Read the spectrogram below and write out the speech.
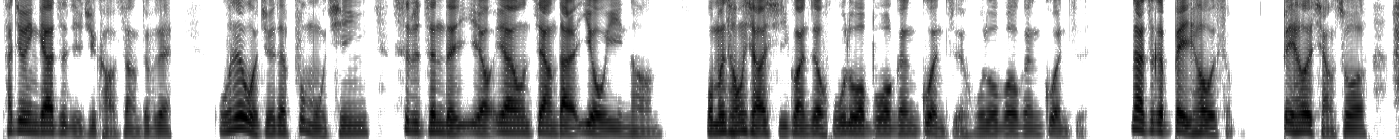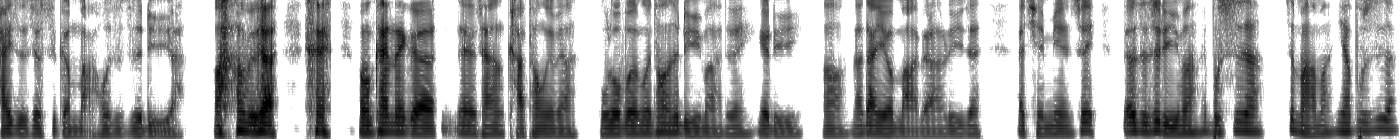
他就应该要自己去考上，对不对？我所以我觉得父母亲是不是真的要要用这样大的诱因哦？我们从小习惯这胡萝卜跟棍子，胡萝卜跟棍子，那这个背后什么？背后想说孩子就是个马或是只驴啊？啊，不是，我们看那个那个常卡通有没有胡萝卜跟，通常是驴嘛，对不对？一个驴啊，那当然也有马的啊，驴在在前面，所以儿子是驴吗？不是啊，是马吗？也不是啊，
